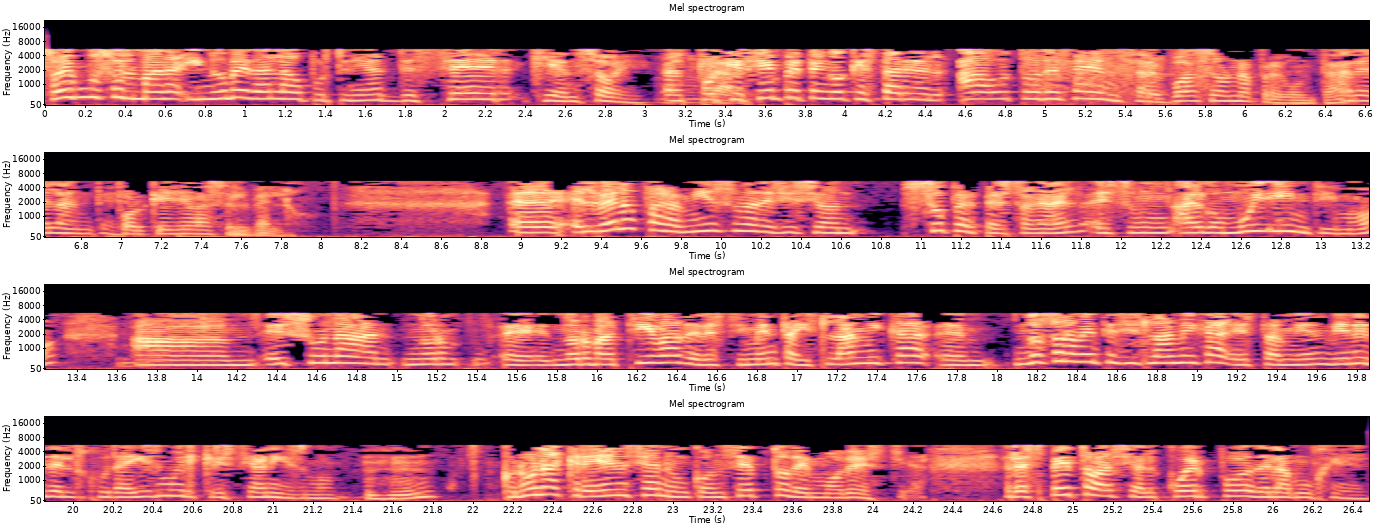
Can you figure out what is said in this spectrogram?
Soy musulmana y no me da la oportunidad de ser quien soy, ah, porque Claro. siempre tengo que estar en el autodefensa. ¿Te puedo hacer una pregunta? Adelante. ¿Por qué llevas el velo? Eh, el velo para mí es una decisión súper personal, es un, algo muy íntimo. Am, es una norm- eh, normativa de vestimenta islámica, eh, no solamente es islámica, es también viene del judaísmo y el cristianismo. Ujú. Con una creencia en un concepto de modestia, respeto hacia el cuerpo de la mujer.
